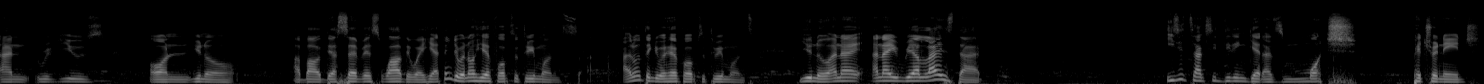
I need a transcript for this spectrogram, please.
and reviews on you know about their service while they were here. I think they were not here for up to three months. I don't think they were here for up to three months. You know, and I and I realized that Easy Taxi didn't get as much patronage,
